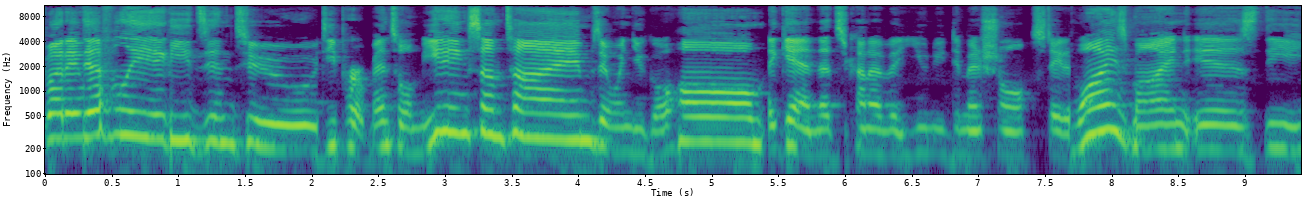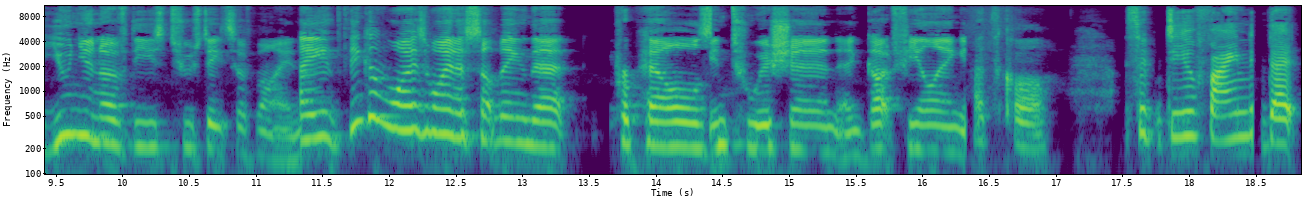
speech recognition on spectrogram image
but it definitely leads into departmental meetings sometimes. And when you go home, again, that's kind of a unidimensional state. Wise mind is the union of these two states of mind. I think of wise mind as something that propels intuition and gut feeling. That's cool. So, do you find that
